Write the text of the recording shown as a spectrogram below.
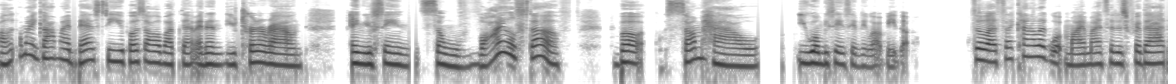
are like, oh my god, my bestie, you post all about them, and then you turn around and you're saying some vile stuff, but somehow you won't be saying the same thing about me though. So that's like kind of like what my mindset is for that,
